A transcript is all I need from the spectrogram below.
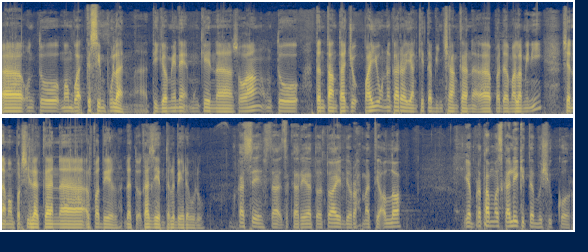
uh, untuk membuat kesimpulan. Uh, tiga minit mungkin uh, seorang untuk tentang tajuk payung negara yang kita bincangkan uh, pada malam ini. Saya nak mempersilakan uh, Al-Fadhil, Datuk Kazim terlebih dahulu. Terima kasih Ustaz Zakaria, tuan-tuan yang dirahmati Allah. Yang pertama sekali kita bersyukur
